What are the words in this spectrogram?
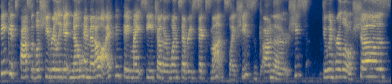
think it's possible she really didn't know him at all. I think they might see each other once every six months. Like she's on the she's doing her little shows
